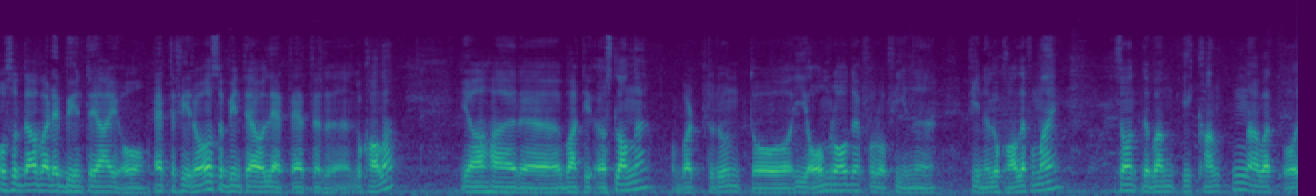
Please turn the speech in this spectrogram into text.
Og så da var det begynte jeg å, etter fire år så begynte jeg å lete etter eh, lokaler. Jeg har uh, vært i Østlandet og vært rundt og, i området for å finne, finne lokaler for meg. Sånn, det var i kanten av å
